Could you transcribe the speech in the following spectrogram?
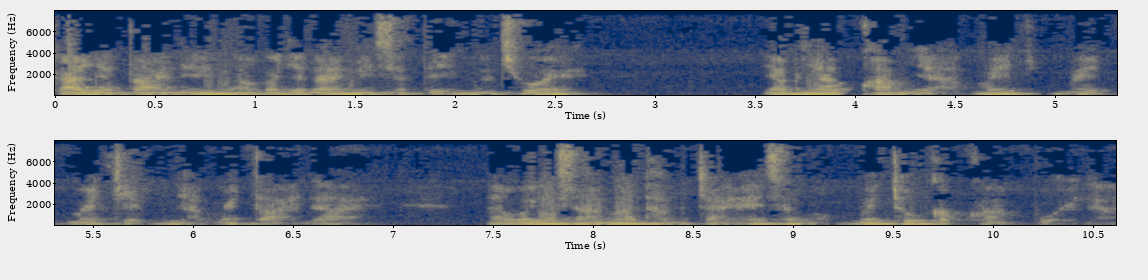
ใกล้จะตายนี้เราก็จะได้มีสติมาช่วย ยับยั้งความอยากไม่ไม่ไม่เจ็บอยากไม่ตายได้ เราก็จะสามารถทำใจให้สงบไม่ทุกข์กับความป่วยได้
